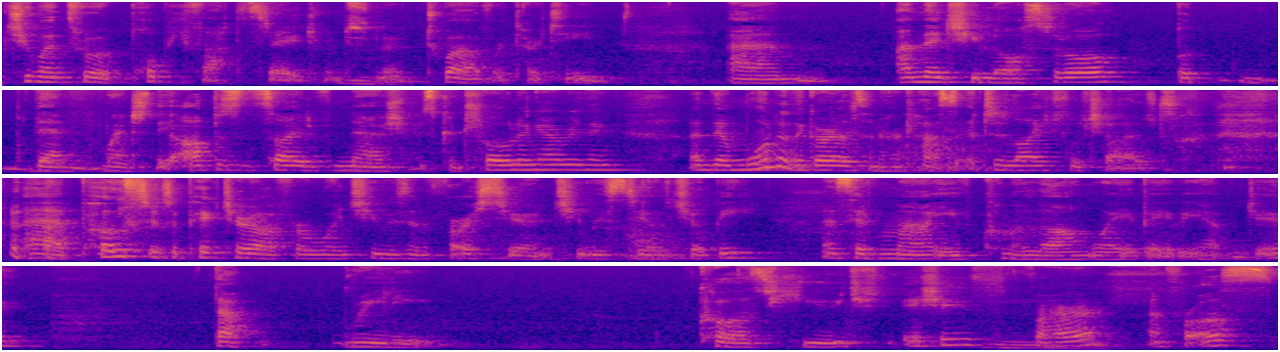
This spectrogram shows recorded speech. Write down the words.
she went through a puppy fat stage when she was like twelve or thirteen, um, and then she lost it all. But then went to the opposite side of now she was controlling everything. And then one of the girls in her class, a delightful child, uh, posted a picture of her when she was in first year and she was still chubby and said, Ma, you've come a long way, baby, haven't you? That really caused huge issues for her mm. and for us.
